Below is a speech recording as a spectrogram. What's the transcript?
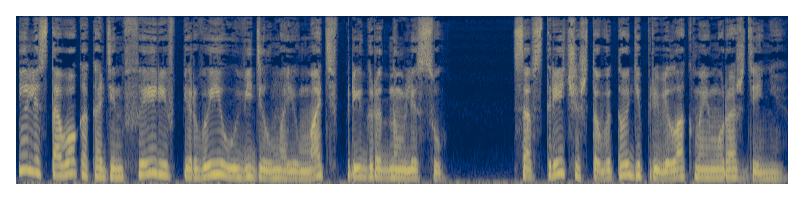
Или с того, как один Фейри впервые увидел мою мать в пригородном лесу. Со встречи, что в итоге привела к моему рождению.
